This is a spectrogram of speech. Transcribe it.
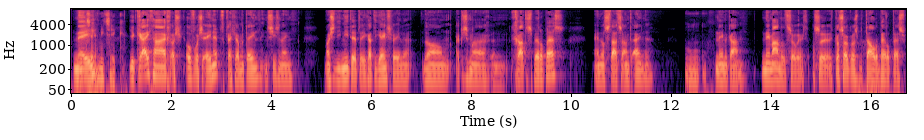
nee. Niet, niet sick. Je krijgt haar, als je Overwatch 1 hebt, krijg je haar meteen in Season 1. Maar als je die niet hebt en je gaat die game spelen, dan heb je zeg maar een gratis Battle Pass. En dan staat ze aan het einde. Oeh. Neem ik aan. Neem aan dat het zo werkt. Als ze, het kan zo ook wel eens betaalde Battle Pass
